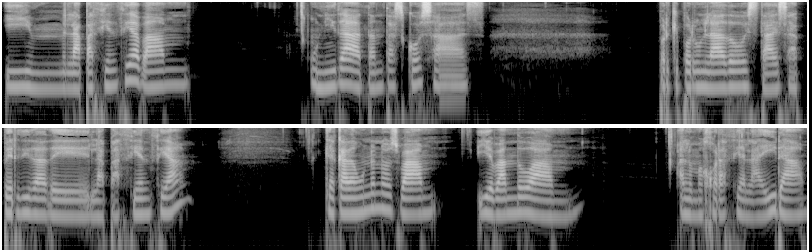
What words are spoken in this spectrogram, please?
Y la paciencia va unida a tantas cosas, porque por un lado está esa pérdida de la paciencia, que a cada uno nos va llevando a a lo mejor hacia la ira,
